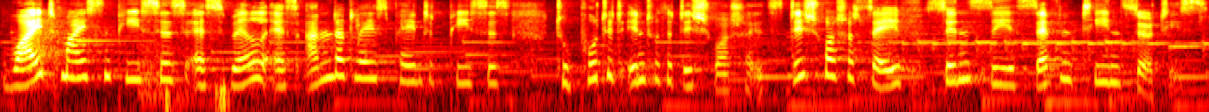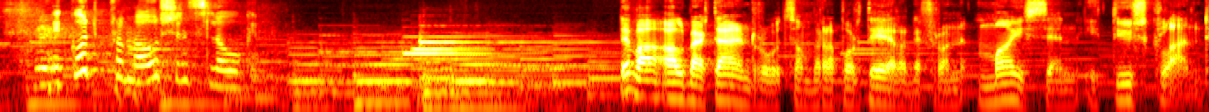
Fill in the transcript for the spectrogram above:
white Meissen pieces as well as underglaze painted pieces to put it into the dishwasher. It's dishwasher safe since the 1730s. A good promotion slogan. Det var Albert Ernroth som rapporterade från Meissen i Tyskland.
